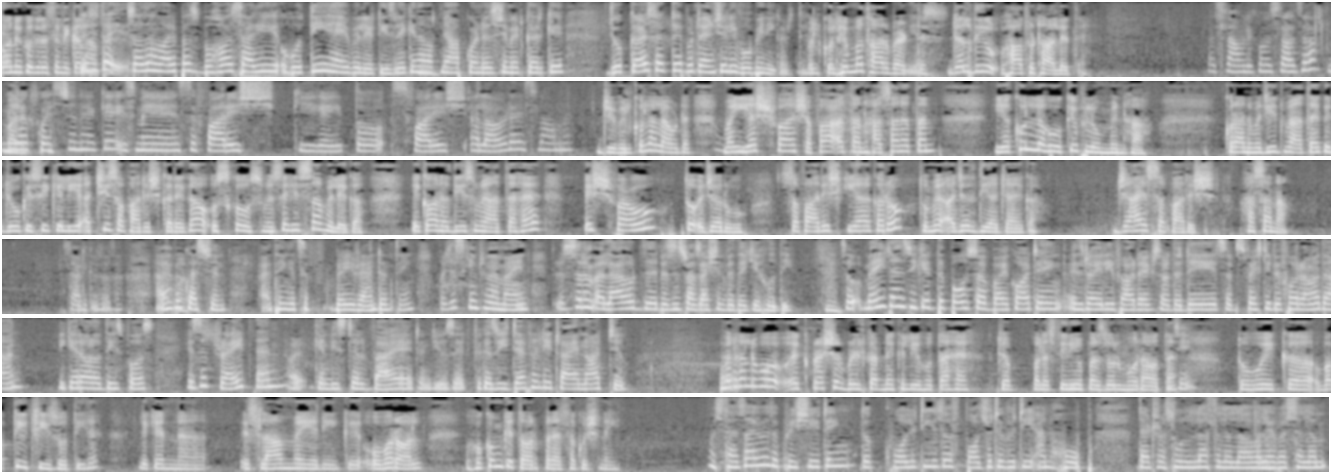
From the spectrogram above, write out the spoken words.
ہمارے پاس بہت ساری ہوتی ہیں ایبلٹیز لیکن ہم اپنے آپ کو انڈر اسٹیمیٹ کر کے جو کر سکتے پوٹینشلی وہ بھی نہیں کرتے بالکل ہمت ہار بیٹھ جلدی ہاتھ اٹھا لیتے ہیں السلام علیکم اساتذہ میرا کوشچن ہے کہ اس میں سفارش کی گئی تو سفارش الاؤڈ ہے اسلام میں جی بالکل الاؤڈ ہے میں یشفا شفا عطن حسن عطن یق کفل منہا قرآن مجید میں آتا ہے کہ جو کسی کے لیے اچھی سفارش کرے گا اس کو اس میں سے حصہ ملے گا ایک اور حدیث میں آتا ہے عشف تو اجر سفارش کیا کرو تمہیں اجر دیا جائے گا جائز سفارش حسنا جب فلسطینیوں پر ظلم ہو رہا ہوتا ہے تو وہ ایک وقتی چیز ہوتی ہے اسلام میں یعنی کہ اوور آل حکم کے طور پر ایسا کچھ نہیں I was appreciating the qualities of positivity and hope that رسول اللہ صلی اللہ علیہ وسلم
